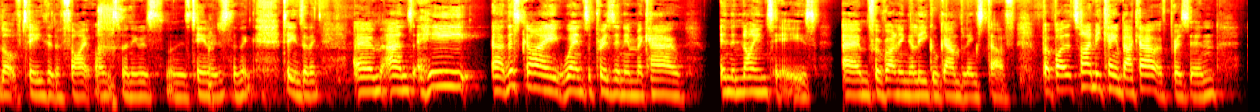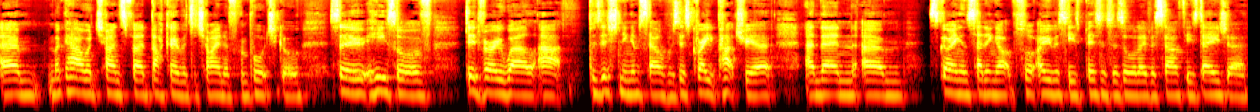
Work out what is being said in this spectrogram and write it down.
lot of teeth in a fight once when he was he was teenagers, I think, teens, I think. Um, and he, uh, this guy went to prison in Macau in the 90s um, for running illegal gambling stuff. But by the time he came back out of prison, um, Macau had transferred back over to China from Portugal. So he sort of did very well at positioning himself as this great patriot and then um, going and setting up sort of overseas businesses all over Southeast Asia.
